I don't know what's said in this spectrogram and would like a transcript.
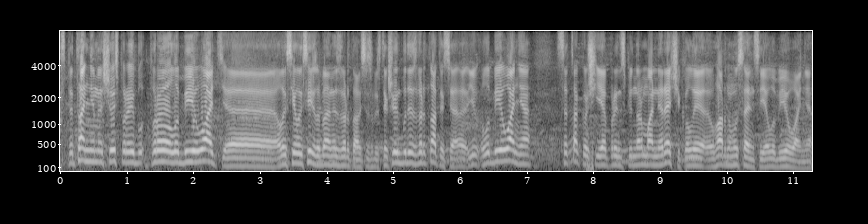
з питаннями щось про- пролобіювати Олексій Олексійович до мене не звертався особисто. Якщо він буде звертатися, лобіювання це також є в принципі нормальні речі, коли в гарному сенсі є лобіювання.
